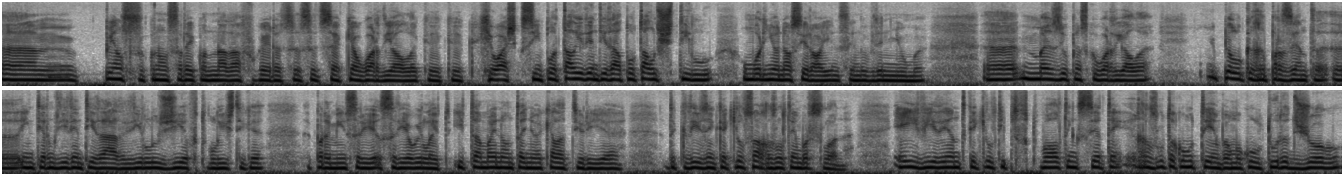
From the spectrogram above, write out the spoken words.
Um, penso que não serei condenado à fogueira se, se disser que é o Guardiola, que, que, que, eu acho que sim, pela tal identidade, pelo tal estilo, o Mourinho é o nosso herói, sem dúvida nenhuma. Uh, mas eu penso que o Guardiola pelo que representa uh, em termos de identidade e de ideologia futebolística, para mim seria, seria o eleito. E também não tenho aquela teoria de que dizem que aquilo só resulta em Barcelona. É evidente que aquele tipo de futebol tem que ser, tem, resulta com o tempo, é uma cultura de jogo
